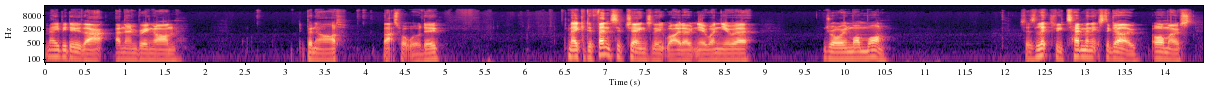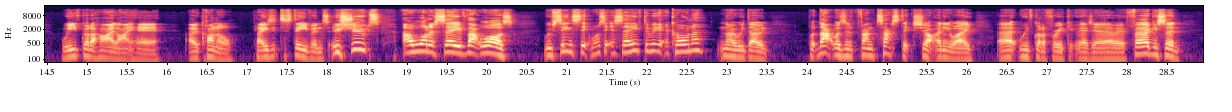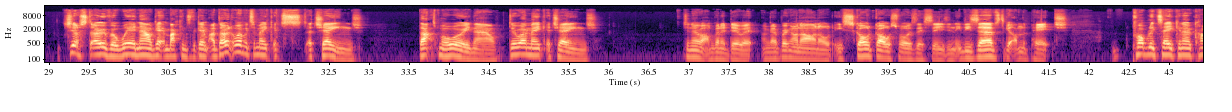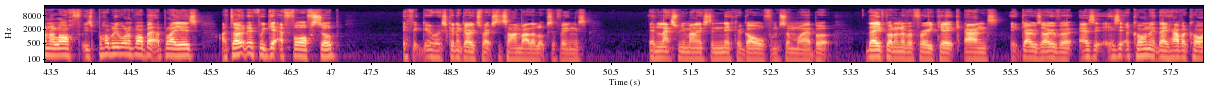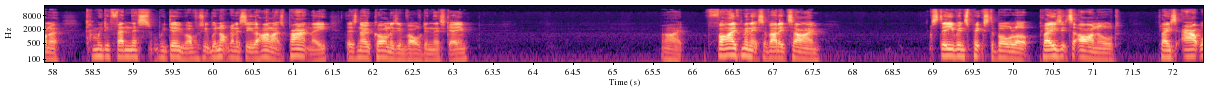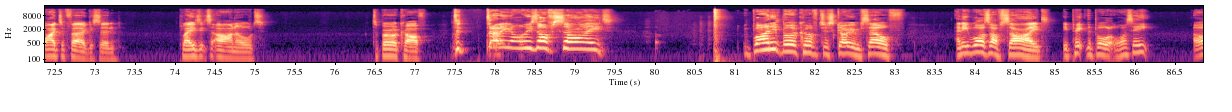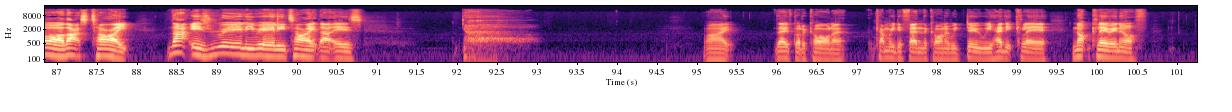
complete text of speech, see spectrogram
Maybe do that and then bring on Bernard. That's what we'll do. Make a defensive change, Luke, why don't you, when you're uh, drawing 1 1? So there's literally 10 minutes to go, almost. We've got a highlight here. O'Connell plays it to Stevens, who shoots! Oh, what a save that was! We've seen... Was it a save? Do we get a corner? No, we don't. But that was a fantastic shot anyway. Uh, we've got a free kick there, Ferguson, just over. We're now getting back into the game. I don't know whether to make a, a change. That's my worry now. Do I make a change? Do you know what? I'm going to do it. I'm going to bring on Arnold. He's scored goals for us this season. He deserves to get on the pitch. Probably taking O'Connell off. He's probably one of our better players. I don't know if we get a fourth sub. If it, it's going to go to extra time by the looks of things. Unless we manage to nick a goal from somewhere. But they've got another free kick and it goes over. Is it, is it a corner? They have a corner. Can we defend this? We do. Obviously, we're not going to see the highlights. Apparently, there's no corners involved in this game. Right. Five minutes of added time. Stevens picks the ball up, plays it to Arnold, plays out wide to Ferguson, plays it to Arnold, to Burakov, to Danny. Oh, he's offside. Why didn't Burakov just go himself? And he was offside. He picked the ball. Was he? Oh, that's tight. That is really, really tight. That is. right. They've got a corner. Can we defend the corner? We do. We head it clear. Not clear enough.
